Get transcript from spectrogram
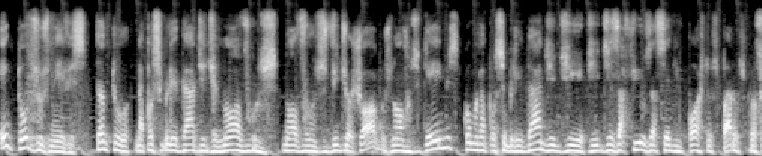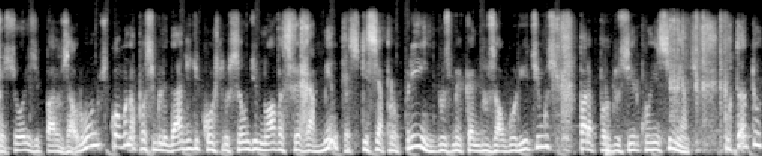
em todos os níveis, tanto na possibilidade de novos, novos videojogos, novos games, como na possibilidade de, de desafios a serem impostos para os professores e para os alunos, como na possibilidade de construção de novas ferramentas que se apropriem dos mecanismos, dos algoritmos para produzir conhecimento. Portanto,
